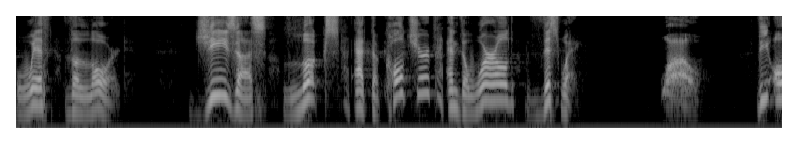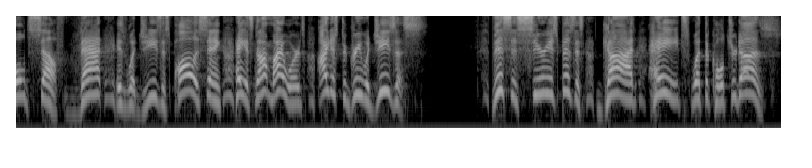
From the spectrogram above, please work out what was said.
with the Lord. Jesus looks at the culture and the world this way. Whoa. The old self. That is what Jesus, Paul is saying, hey, it's not my words. I just agree with Jesus. This is serious business. God hates what the culture does.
